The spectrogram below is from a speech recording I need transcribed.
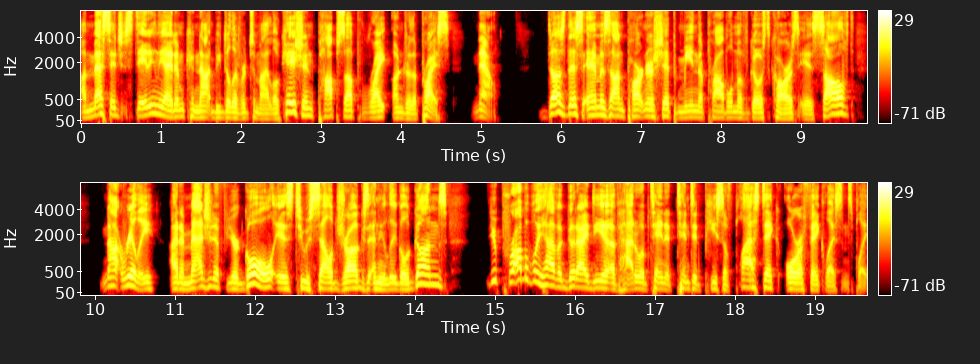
a message stating the item cannot be delivered to my location pops up right under the price. Now, does this Amazon partnership mean the problem of ghost cars is solved? Not really. I'd imagine if your goal is to sell drugs and illegal guns, you probably have a good idea of how to obtain a tinted piece of plastic or a fake license plate.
